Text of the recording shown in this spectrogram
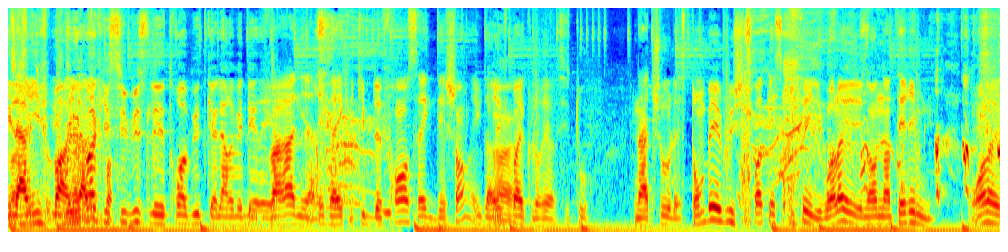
il arrive pas, Il pas pas. subissent les trois buts qu'elle arrivait derrière. Varane, il arrive avec l'équipe de France, avec Deschamps, il arrive Ouais. pas avec le Real, c'est tout. Nacho, laisse tomber, lui, je sais pas qu'est-ce qu'il fait. Il, voilà, il est en intérim. Voilà, il,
